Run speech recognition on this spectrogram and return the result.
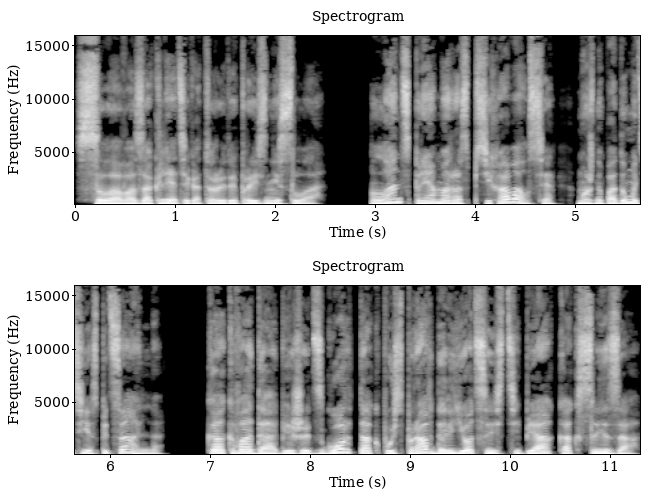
«Слова заклятия, которые ты произнесла». Ланс прямо распсиховался. Можно подумать, я специально. Как вода бежит с гор, так пусть правда льется из тебя, как слеза.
